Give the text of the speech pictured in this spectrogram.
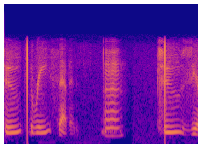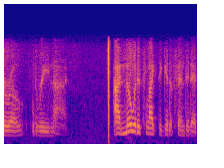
Two three seven Mm, two zero three nine. I know what it's like to get offended at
